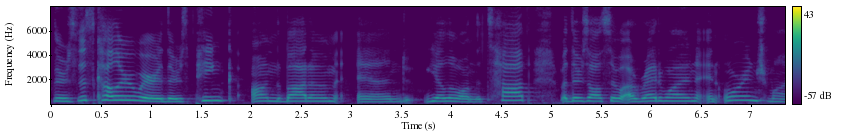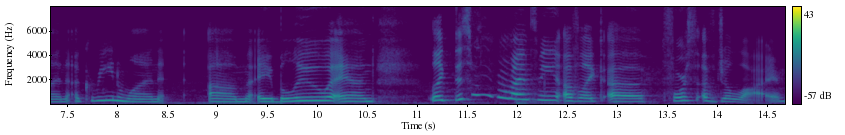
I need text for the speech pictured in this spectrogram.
there's this color where there's pink on the bottom and yellow on the top, but there's also a red one, an orange one, a green one, um, a blue, and like this one reminds me of like a 4th of July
